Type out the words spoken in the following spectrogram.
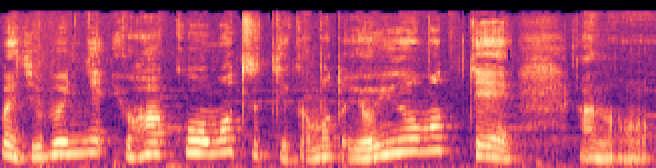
ぱり自分に、ね、余白を持つっていうかもっと余裕を持ってあの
